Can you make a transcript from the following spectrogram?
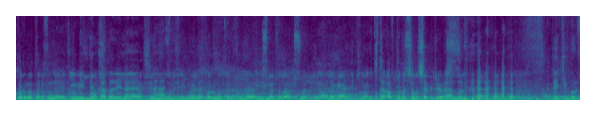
Koruma tarafında evet. Yeni Bildiğim kadarıyla, yeni evet. başladığımız bir firmayla koruma tarafında hizmet olarak sunabilir hale geldik. Yani iki tarafta da çalışabiliyoruz. Peki Burç,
